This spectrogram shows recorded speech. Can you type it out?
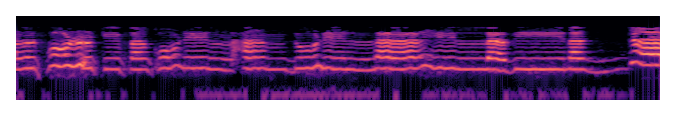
الفلك فقل الحمد لله الذي نجانا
